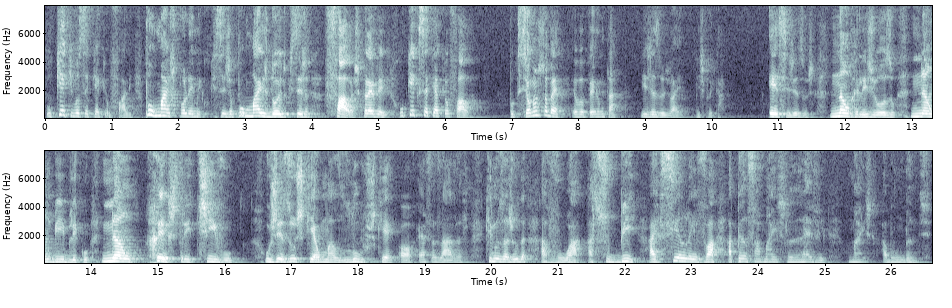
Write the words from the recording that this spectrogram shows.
o que que você quer que eu fale. Por mais polêmico que seja, por mais doido que seja, fala, escreve aí. O que que você quer que eu fale? Porque se eu não souber, eu vou perguntar e Jesus vai me explicar. Esse Jesus, não religioso, não bíblico, não restritivo. O Jesus que é uma luz, que é, ó, essas asas, que nos ajuda a voar, a subir, a se elevar, a pensar mais leve, mais abundante.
